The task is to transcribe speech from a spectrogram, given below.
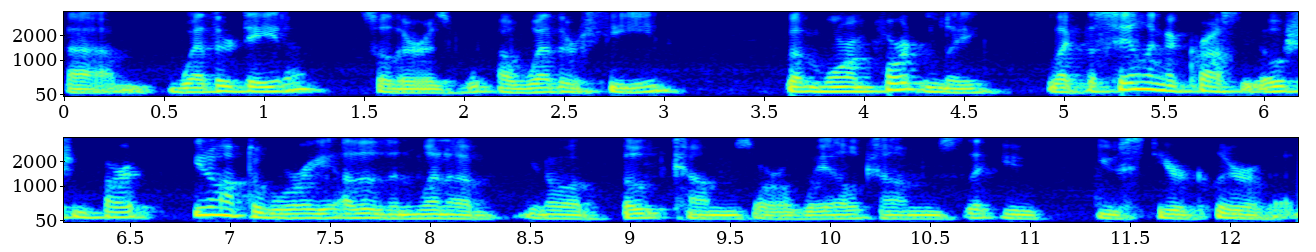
um, weather data. So there is a weather feed. But more importantly, like the sailing across the ocean part, you don't have to worry other than when a you know a boat comes or a whale comes that you you steer clear of it.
